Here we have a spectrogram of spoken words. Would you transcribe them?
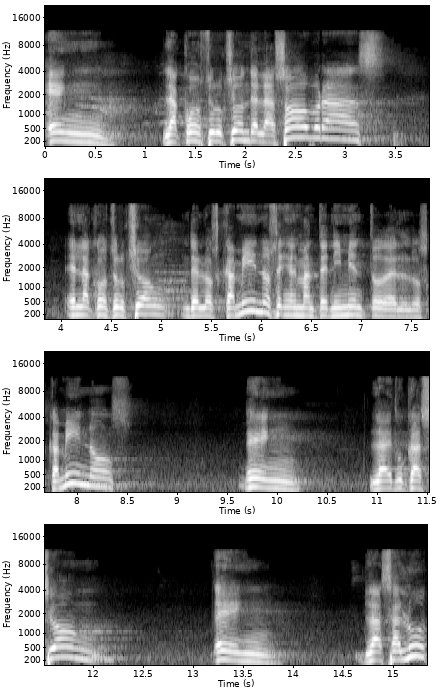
en la construcción de las obras, en la construcción de los caminos, en el mantenimiento de los caminos, en la educación, en la salud.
